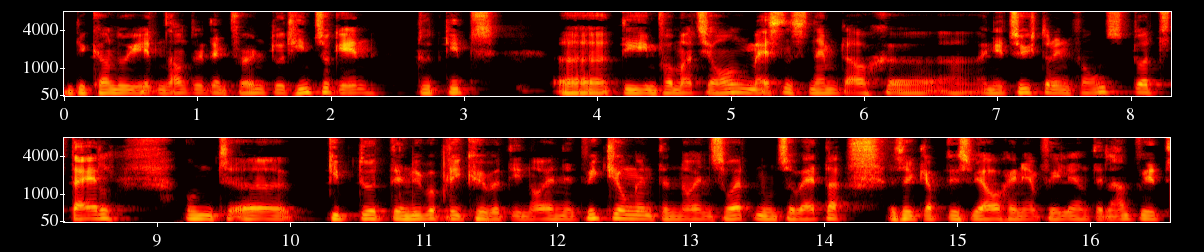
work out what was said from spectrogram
Und ich kann nur jedem Landwirt empfehlen, dort hinzugehen. Dort gibt's äh, die Information. Meistens nimmt auch äh, eine Züchterin von uns dort teil und äh, gibt dort den Überblick über die neuen Entwicklungen, den neuen Sorten und so weiter. Also ich glaube, das wäre auch eine Empfehlung an den Landwirt,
